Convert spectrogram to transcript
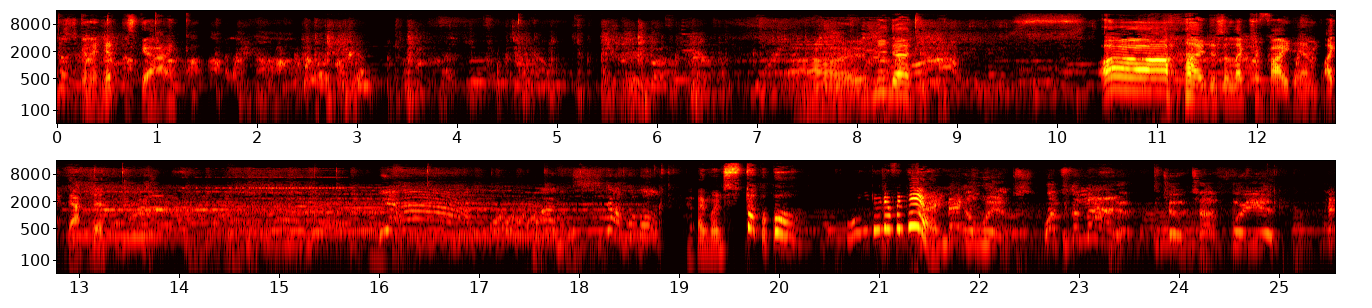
Just gonna hit this guy. I need that. Ah, I just electrified him like that. I'm unstoppable! I'm unstoppable. There? Hey, Mega Wimps, what's the matter? Too tough for you?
